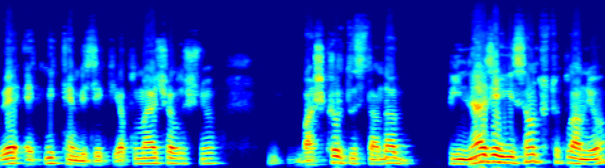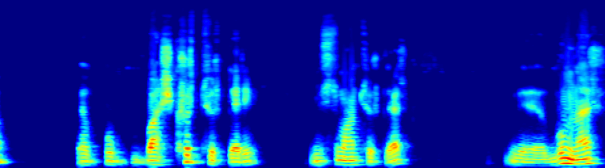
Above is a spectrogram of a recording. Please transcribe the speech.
ve etnik temizlik yapılmaya çalışıyor. Başkırdistan'da binlerce insan tutuklanıyor. Ve bu Başkırt Türkleri, Müslüman Türkler e, bunlar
